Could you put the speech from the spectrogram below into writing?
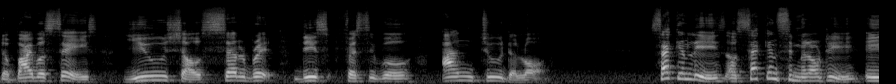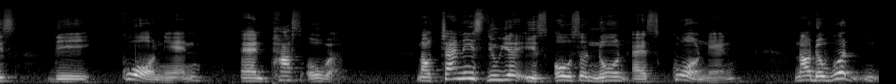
the Bible says, You shall celebrate this festival unto the Lord. Secondly, a second similarity is the Guo and Passover. Now, Chinese New Year is also known as Guo Nian. Now, the word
